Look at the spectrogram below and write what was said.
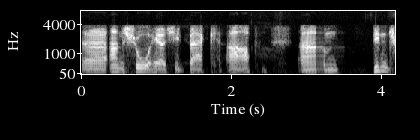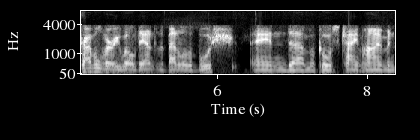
uh, unsure how she'd back up. Um, didn't travel very well down to the Battle of the Bush, and um, of course came home and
